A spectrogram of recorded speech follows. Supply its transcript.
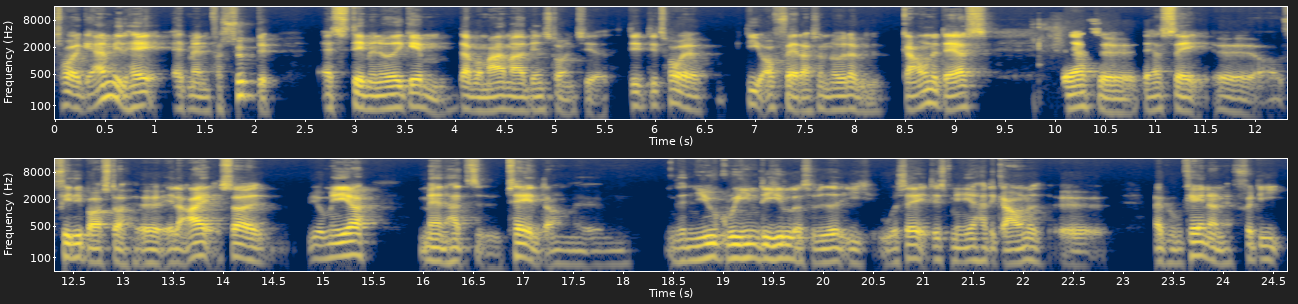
tror jeg gerne vil have, at man forsøgte at stemme noget igennem, der var meget, meget venstreorienteret. Det, det tror jeg, de opfatter som noget, der vil gavne deres, deres, øh, deres sag, øh, filibuster øh, eller ej, så øh, jo mere man har talt om, øh, The New Green Deal og så videre i USA, des mere har det gavnet øh, republikanerne, fordi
